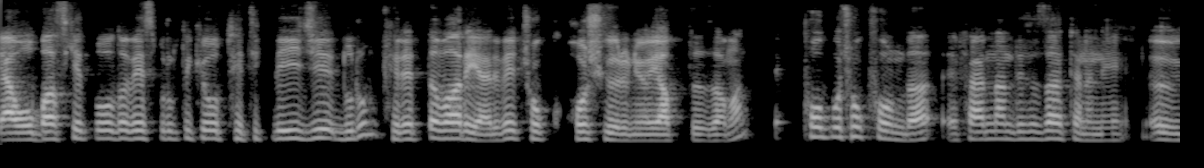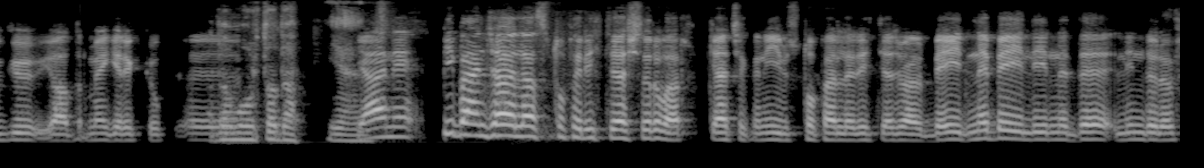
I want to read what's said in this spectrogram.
ya o basketbolda Westbrook'taki o tetikleyici durum Fred'de var yani ve çok hoş görünüyor yaptığı zaman. Pogba çok formda. E, Fernandez'e zaten hani övgü yağdırmaya gerek yok. E, Adam ortada. Yani. yani bir bence hala stoper ihtiyaçları var. Gerçekten iyi bir stoperlere ihtiyacı var. Bey, ne Bailey ne de Lindelöf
